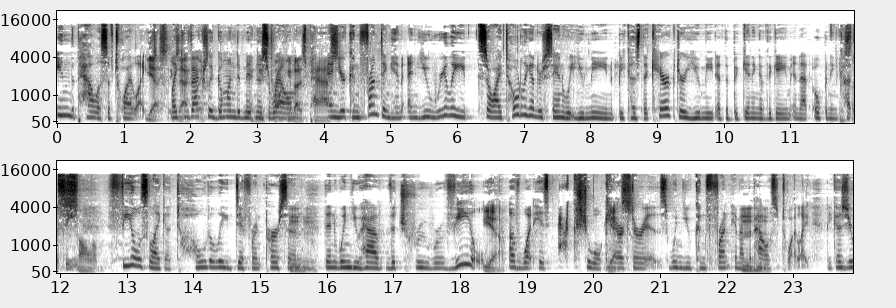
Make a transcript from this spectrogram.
in the Palace of Twilight. Yes, like you've exactly. actually gone to he's Midna's talking realm about his past. and you're confronting him, and you really. So I totally understand what you mean because the character you meet at the beginning of the game in that opening like cutscene solemn. feels like a totally different person than when you have the true reveal Mm-hmm. Yeah. of what his actual character is when you confront him at Mm-hmm. the Palace of Twilight because you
